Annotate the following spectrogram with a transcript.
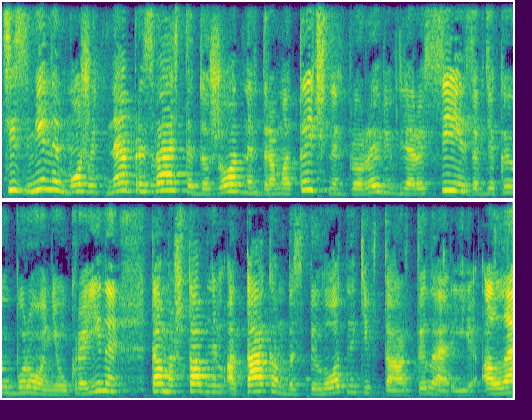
Ці зміни можуть не призвести до жодних драматичних проривів для Росії завдяки обороні України та масштабним атакам безпілотників та артилерії, але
